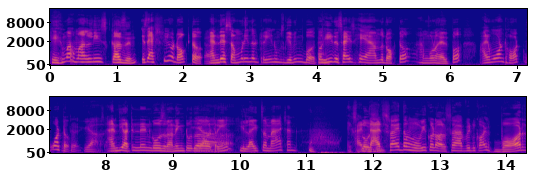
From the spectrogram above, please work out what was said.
Hema Malini's cousin is actually a doctor, Yeah. and there's somebody in the train who's giving birth. So he decides, hey, I'm the doctor. I'm gonna help her. I want hot water. Yeah. And the attendant goes running to the Yeah. train. He lights a match and oof, And that's why the movie could also have been called Born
